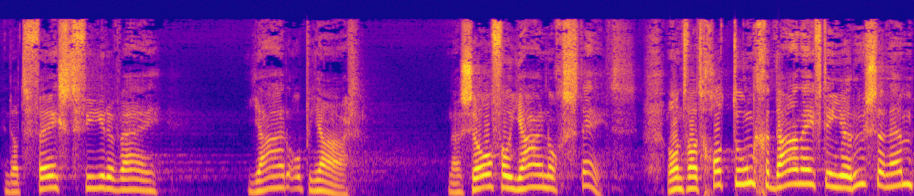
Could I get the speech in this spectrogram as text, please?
En dat feest vieren wij jaar op jaar, na zoveel jaar nog steeds. Want wat God toen gedaan heeft in Jeruzalem,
